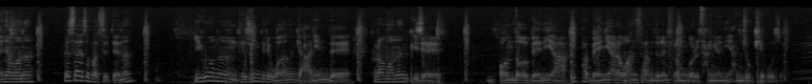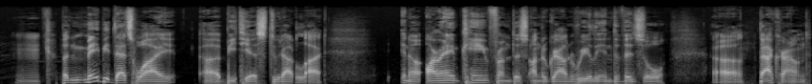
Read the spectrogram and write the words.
왜냐면은 회사에서 봤을 때는 이거는 대중들이 원하는 게 아닌데 그러면은 이제 언더 매니아, 힙합 매니아라고 하는 사람들은 그런 거를 당연히 안 좋게 보죠. Mm. But maybe that's why uh, BTS stood out a lot. You know, RM came from this underground, really individual uh, background,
